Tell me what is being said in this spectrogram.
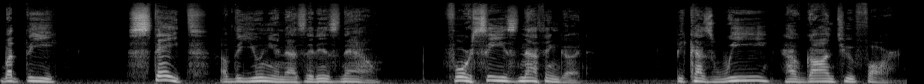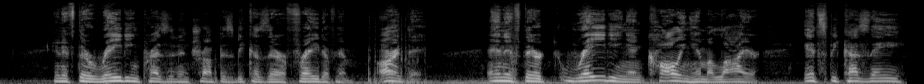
But the state of the Union as it is now foresees nothing good because we have gone too far. And if they're raiding President Trump is because they're afraid of him, aren't they? And if they're raiding and calling him a liar, it's because they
